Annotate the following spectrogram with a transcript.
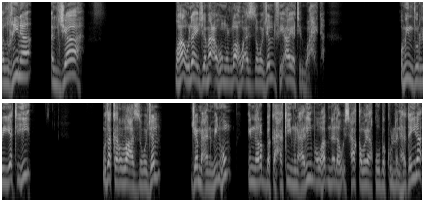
الغنى الجاه وهؤلاء جمعهم الله عز وجل في آية واحدة. ومن ذريته وذكر الله عز وجل جمعا منهم إن ربك حكيم عليم ووهبنا له إسحاق ويعقوب كلا هدينا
